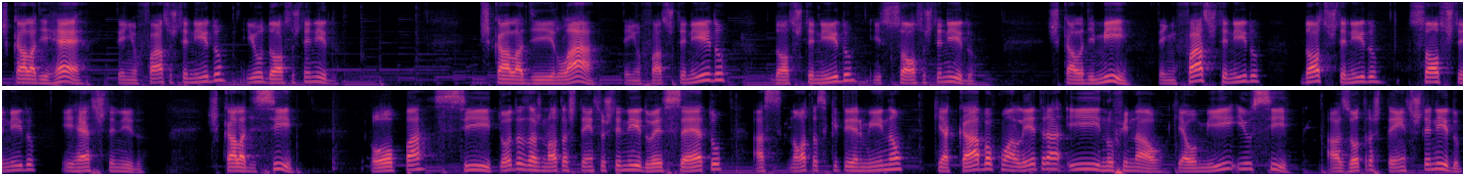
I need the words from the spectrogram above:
Escala de Ré tem o Fá sustenido e o Dó sustenido. Escala de Lá tem o Fá sustenido, Dó sustenido e Sol sustenido. Escala de Mi tem Fá sustenido, Dó sustenido, Sol sustenido e Ré sustenido. Escala de Si, opa, Si, todas as notas têm sustenido, exceto as notas que terminam, que acabam com a letra I no final, que é o Mi e o Si. As outras têm sustenido.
